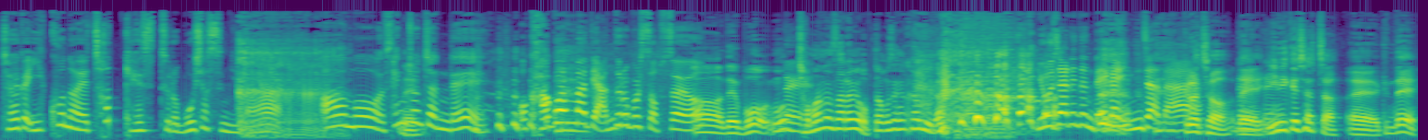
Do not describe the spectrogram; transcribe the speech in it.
저희가 이 코너에 첫 게스트로 모셨습니다. 아, 뭐, 생존자인데, 네. 어, 각오 한마디 안 들어볼 수 없어요. 어, 네, 뭐, 뭐 네. 저만한 사람이 없다고 생각합니다. 요 자리는 내가 임자다. 그렇죠. 네, 네, 네. 이미 깨쳤죠. 네, 근데,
